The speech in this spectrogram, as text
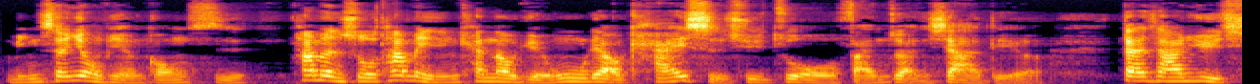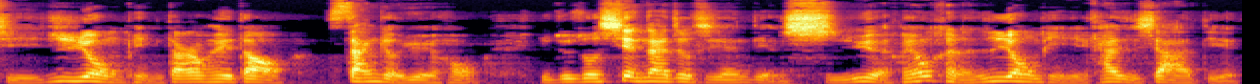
民生用品的公司，他们说他们已经看到原物料开始去做反转下跌了，但是他预期日用品大概会到三个月后，也就是说现在这个时间点，十月很有可能日用品也开始下跌。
